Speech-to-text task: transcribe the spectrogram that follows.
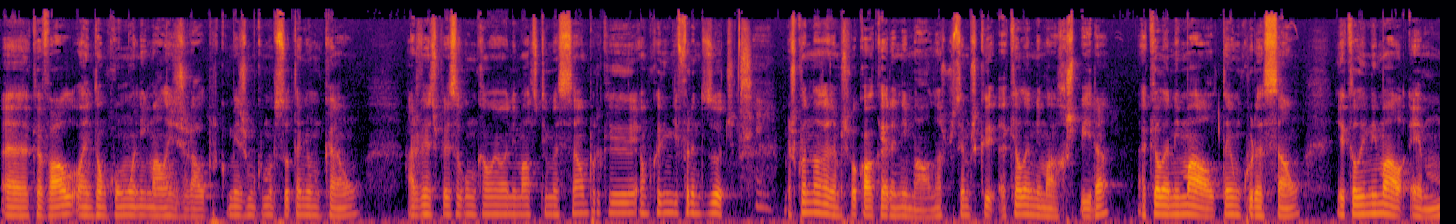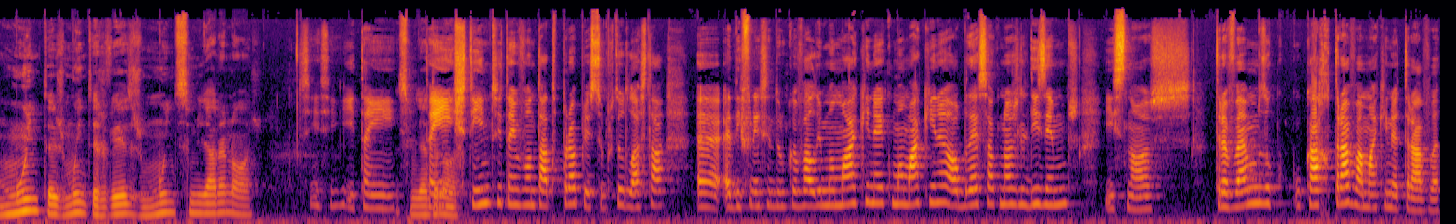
uh, cavalo, ou então com um animal em geral, porque mesmo que uma pessoa tenha um cão, às vezes pensa que um cão é um animal de estimação porque é um bocadinho diferente dos outros. Sim. Mas quando nós olhamos para qualquer animal, nós percebemos que aquele animal respira, aquele animal tem um coração e aquele animal é muitas, muitas vezes muito semelhante a nós. Sim, sim. E tem, tem instinto e tem vontade própria. Sobretudo, lá está a, a diferença entre um cavalo e uma máquina é que uma máquina obedece ao que nós lhe dizemos. E se nós travamos, o, o, carro trava, a máquina trava.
